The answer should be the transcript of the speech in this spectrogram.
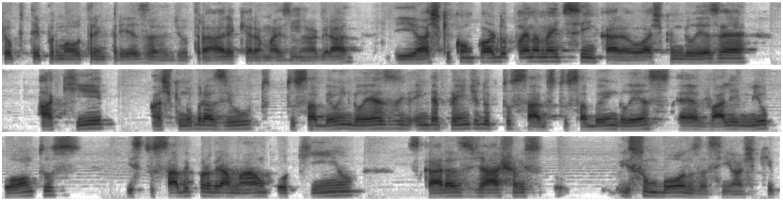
eu optei por uma outra empresa de outra área que era mais do meu agrado. E acho que concordo plenamente sim, cara. Eu acho que o inglês é aqui, acho que no Brasil tu, tu saber o inglês independe do que tu sabes. Tu saber o inglês é vale mil pontos. E se tu sabe programar um pouquinho, os caras já acham isso, isso um bônus, assim, eu acho que,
